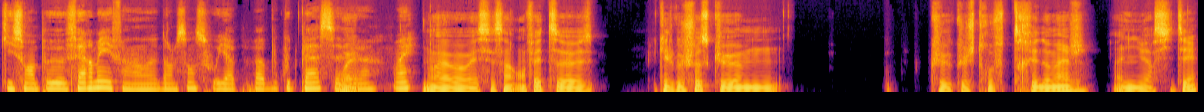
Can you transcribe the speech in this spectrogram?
qui sont un peu fermés, enfin dans le sens où il y a pas beaucoup de place. Euh, ouais. ouais. Ouais, ouais, c'est ça. En fait, euh, quelque chose que que que je trouve très dommage à l'université,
